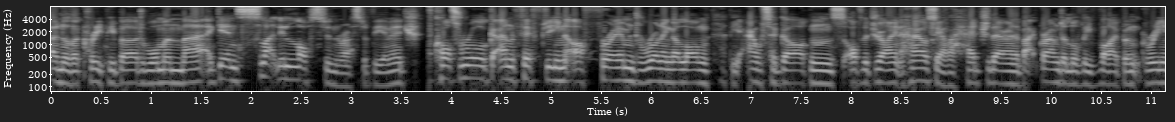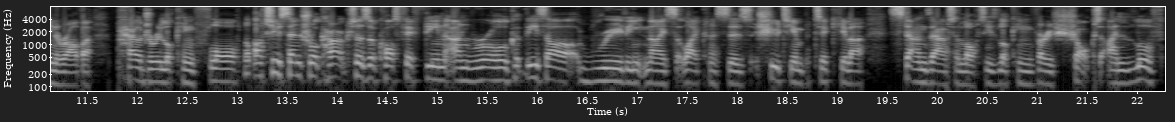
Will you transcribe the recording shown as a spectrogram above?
Another creepy bird woman there, again slightly lost in the rest of the image. Of course, Rogue and 15 are framed running along the outer gardens of the giant house. You have a hedge there in the background, a lovely vibrant green, a rather powdery looking floor. Our two central characters, of course, 15 and Rogue, these are really nice likenesses. Ncuti in particular stands out a lot. He's looking very shocked. I love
